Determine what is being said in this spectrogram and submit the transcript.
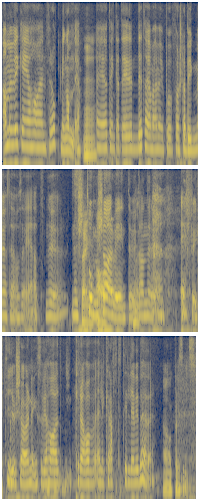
Ja men vi kan ju ha en förhoppning om det. Mm. Eh, Jag tänker att det, det tar jag med mig på första byggmöte och säger att nu, nu Stäng tomkör vi inte utan nu är det effektiv körning så vi har krav eller kraft till det vi behöver. Ja, precis.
